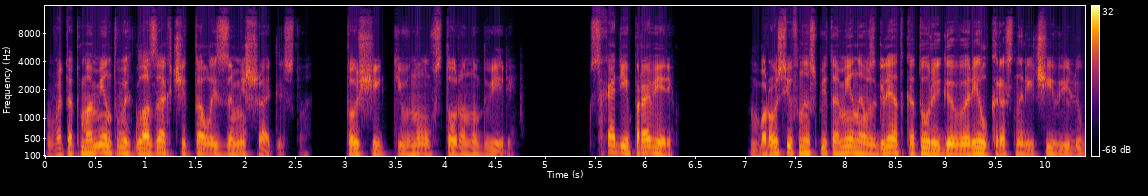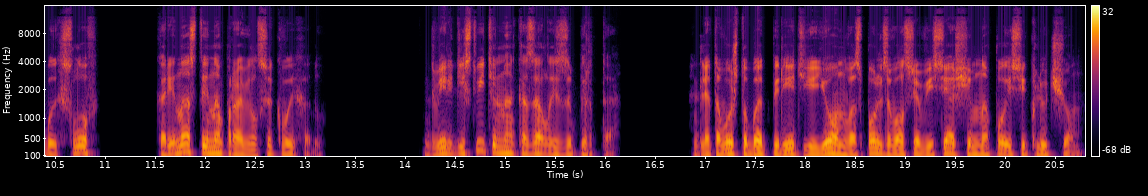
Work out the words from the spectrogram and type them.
В этот момент в их глазах читалось замешательство. Тощий кивнул в сторону двери. «Сходи, проверь». Бросив на спитамена взгляд, который говорил красноречивее любых слов, коренастый направился к выходу. Дверь действительно оказалась заперта. Для того, чтобы отпереть ее, он воспользовался висящим на поясе ключом.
